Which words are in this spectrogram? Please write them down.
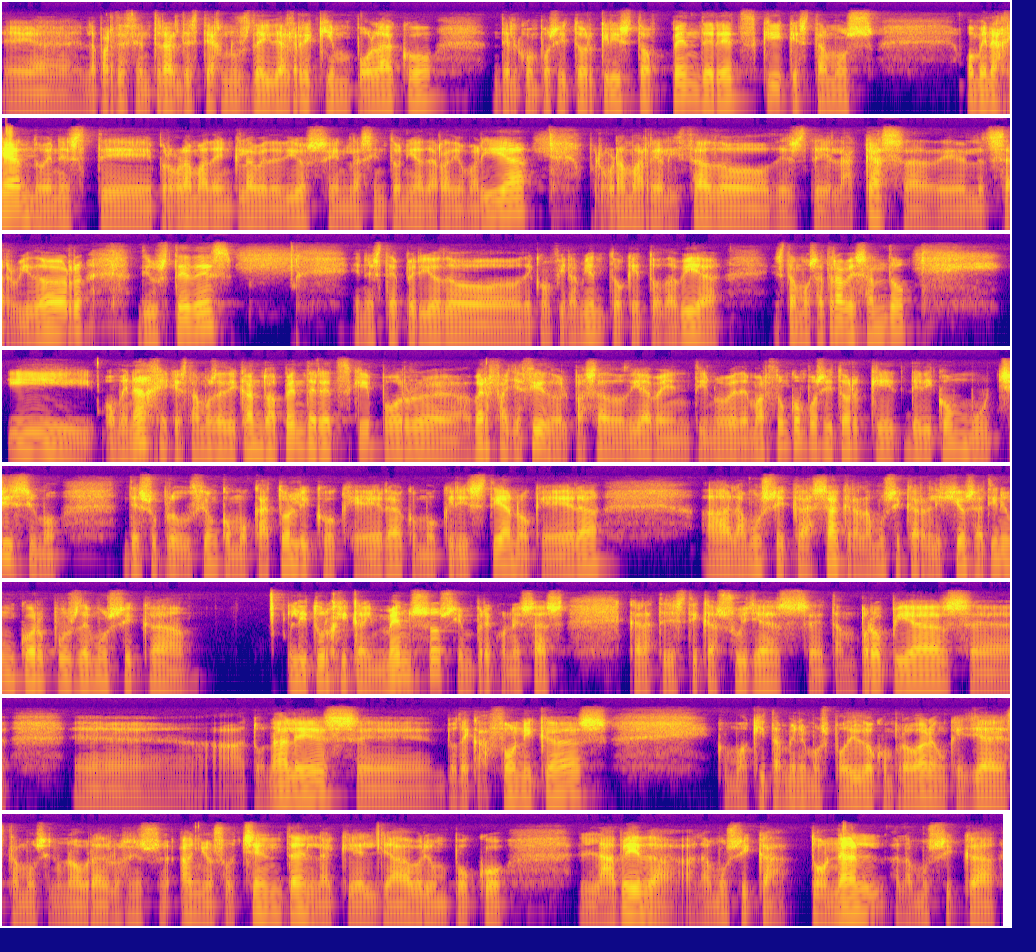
Eh, en la parte central de este Agnus Dei del Requiem polaco del compositor Krzysztof Penderecki que estamos homenajeando en este programa de Enclave de Dios en la sintonía de Radio María, programa realizado desde la casa del servidor de ustedes en este periodo de confinamiento que todavía estamos atravesando y homenaje que estamos dedicando a Penderecki por eh, haber fallecido el pasado día 29 de marzo, un compositor que dedicó muchísimo de su producción como católico que era, como cristiano que era, a la música sacra, a la música religiosa. Tiene un corpus de música litúrgica inmenso, siempre con esas características suyas eh, tan propias, eh, eh, atonales, dodecafónicas, como aquí también hemos podido comprobar, aunque ya estamos en una obra de los años 80 en la que él ya abre un poco la veda a la música tonal, a la música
